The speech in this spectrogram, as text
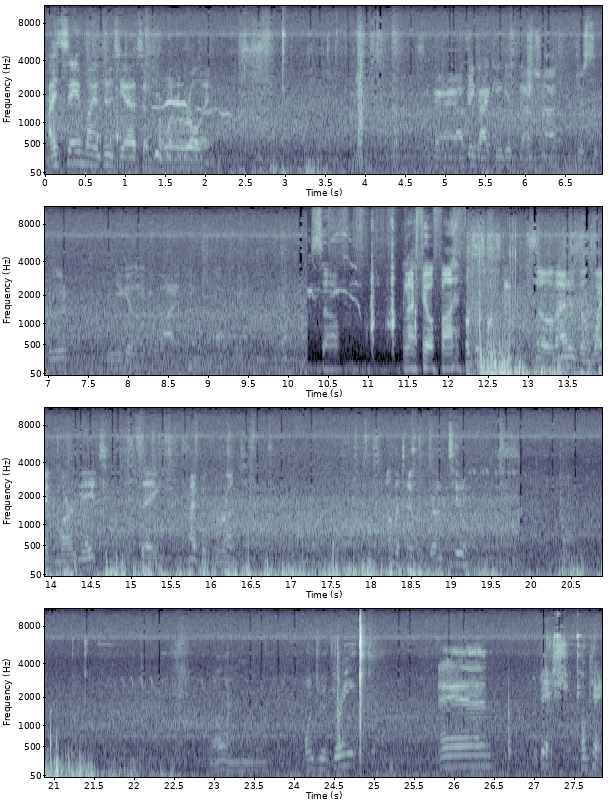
I save my enthusiasm for when we're rolling. Okay, I think I can get that shot, just the cooler, and you get like a wide So, and I feel fine. So that is a white margate. It's a type of grunt. I'm a type of grunt too. One, two, three, and fish. Okay,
